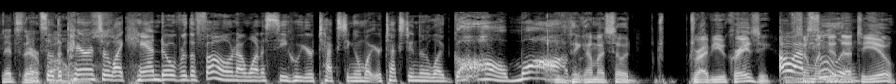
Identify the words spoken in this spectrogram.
It's their And so the parents are like, hand over the phone. I want to see who you're texting and what you're texting. They're like, oh, mom. You think how much that would drive you crazy? Oh, if someone did that to you.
